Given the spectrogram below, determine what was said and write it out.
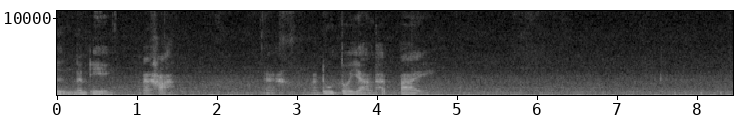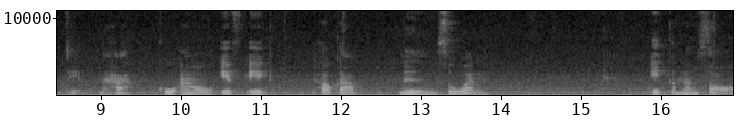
1 นั่นเองนะคะมาดูตัวอย่างถัดไปนะคะครูเอา f(x) เท่ากับ 1 ส่วน x กำลังสอง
